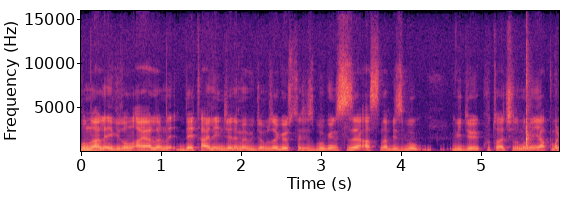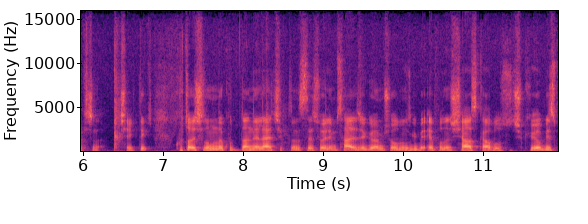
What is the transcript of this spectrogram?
Bunlarla ilgili olan ayarlarını detaylı inceleme videomuzda göstereceğiz. Bugün size aslında biz bu videoyu kutu açılımını yapmak için çektik. Kutu açılımında kutudan neler çıktığını size söyleyeyim. Sadece görmüş olduğunuz gibi Apple'ın şarj kablosu çıkıyor. Biz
